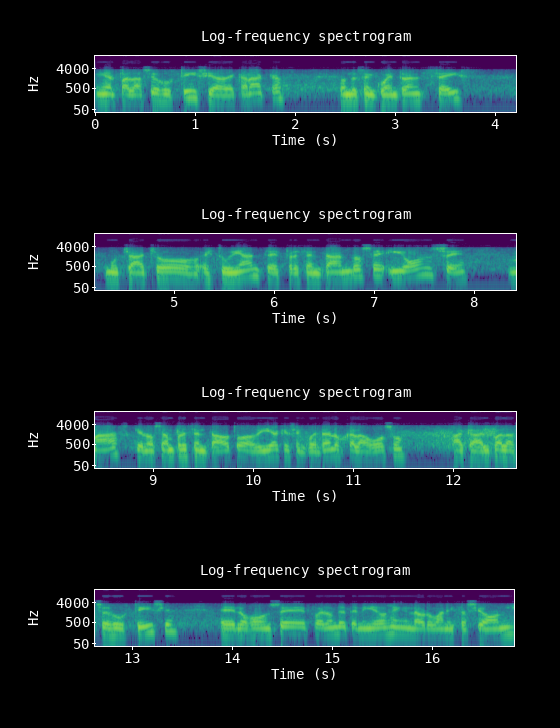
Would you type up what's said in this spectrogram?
en el Palacio de Justicia de Caracas, donde se encuentran seis muchachos estudiantes presentándose y 11 más que no se han presentado todavía, que se encuentran en los calabozos acá del Palacio de Justicia. Eh, los 11 fueron detenidos en la urbanización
